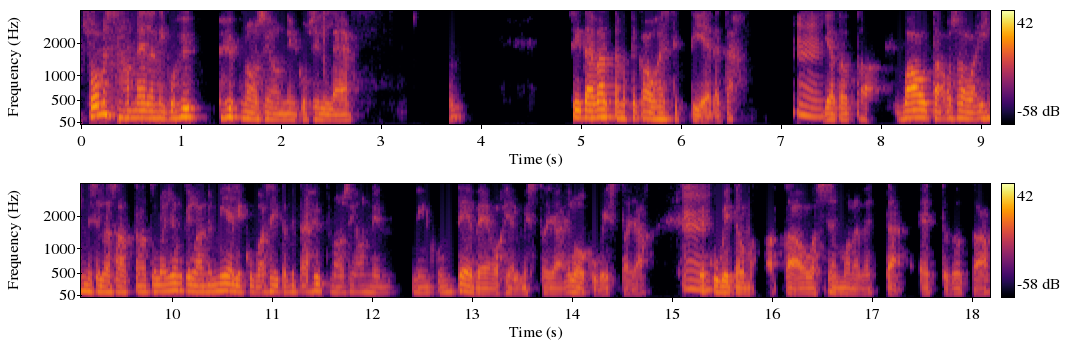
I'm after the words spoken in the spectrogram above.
Suomessahan meillä niin kuin hy- hypnoosi on niin kuin silleen, siitä ei välttämättä kauheasti tiedetä. Mm. Ja tota, valtaosalla ihmisillä saattaa tulla jonkinlainen mielikuva siitä, mitä hypnoosi on, niin, niin kuin TV-ohjelmista ja elokuvista, ja, mm. ja kuvitelma saattaa olla sellainen, että, että tota,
